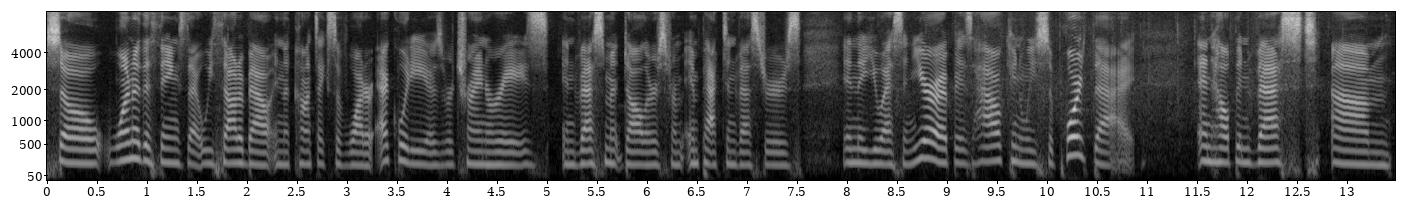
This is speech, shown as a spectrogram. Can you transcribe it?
So one of the things that we thought about in the context of water equity as we're trying to raise investment dollars from impact investors in the US and Europe is how can we support that and help invest um,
